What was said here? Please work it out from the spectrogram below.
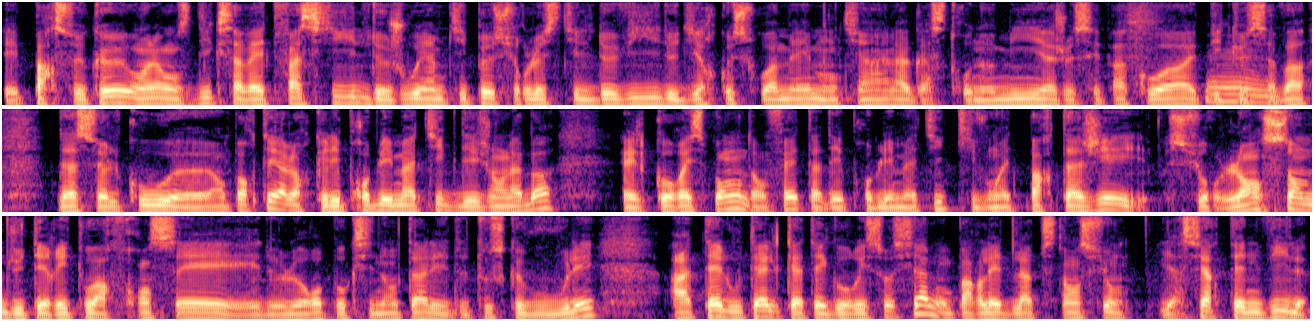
et parce que voilà, on se dit que ça va être facile de jouer un petit peu sur le style de vie, de dire que soi-même on tient à la gastronomie, à je sais pas quoi, et puis que ça va d'un seul coup euh, emporter. Alors que les problématiques des gens là-bas, elles correspondent en fait à des problématiques qui vont être partagées sur l'ensemble du territoire français et de l'Europe occidentale et de tout ce que vous voulez, à telle ou telle catégorie sociale. On parlait de l'abstention. Il y a certaines villes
